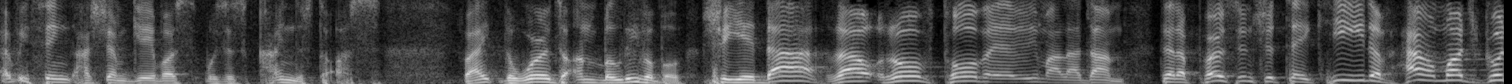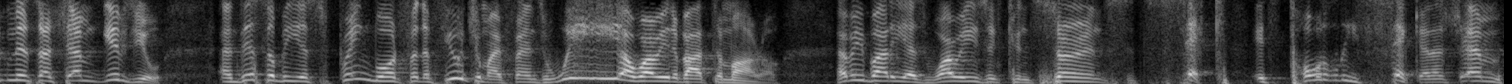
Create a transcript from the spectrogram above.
Everything Hashem gave us was His kindness to us. Right? The words are unbelievable. That a person should take heed of how much goodness Hashem gives you. And this will be a springboard for the future, my friends. We are worried about tomorrow. Everybody has worries and concerns. It's sick. It's totally sick. And Hashem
